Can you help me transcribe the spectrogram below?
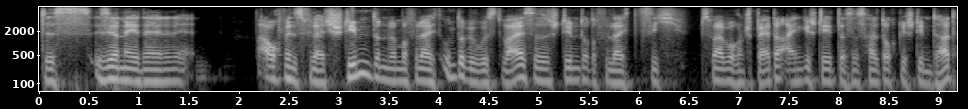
das ist ja eine, eine auch wenn es vielleicht stimmt und wenn man vielleicht unterbewusst weiß, dass es stimmt oder vielleicht sich zwei Wochen später eingesteht, dass es halt doch gestimmt hat,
